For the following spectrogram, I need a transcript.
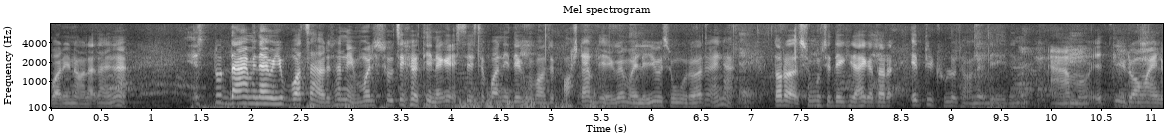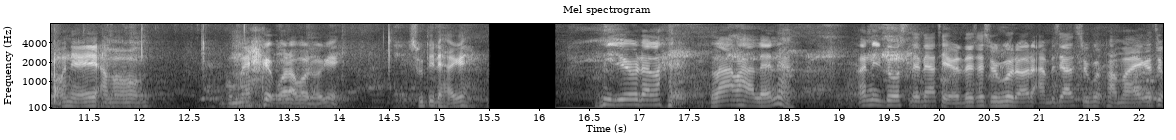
परेन होला त होइन? यस्तो दामी दामी यो बच्चाहरू छ नि मैले सोचेको थिइनँ कि यस्तो यस्तो पनि देख्नु पाउँछु। फर्स्ट टाइम देखेको मैले यो सुँगुरहरू होइन? तर सुँगुर चाहिँ देखिरहेको तर यति ठुलो छ भने देखिँदैन आमा यति रमाइलो हो नि है आमा। घुम्न आएको बराबर हो कि? सुतिरहेको कि एउटा ला लामा हाल्यो होइन? अनि दोस्तले त्यहाँ चाहिँ हेर्दैछ सुँगुरहरू हामी चाहिँ सुँगुर फार्ममा आएको छु।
